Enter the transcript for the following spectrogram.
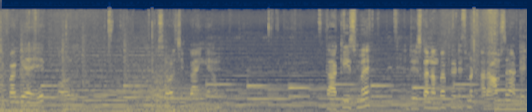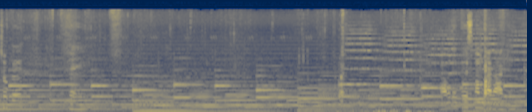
चिपक गया एक। और चिपकाएँगे हम। ताकि इसमें, जो इसका नंबर प्लेट इसमें आराम से अटैच होके रहे। अब देखते इसको हम लगा के।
